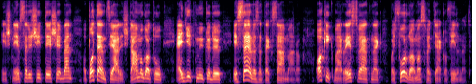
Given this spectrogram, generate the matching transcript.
és népszerűsítésében a potenciális támogatók, együttműködők és szervezetek számára, akik már részt vehetnek vagy forgalmazhatják a filmet.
